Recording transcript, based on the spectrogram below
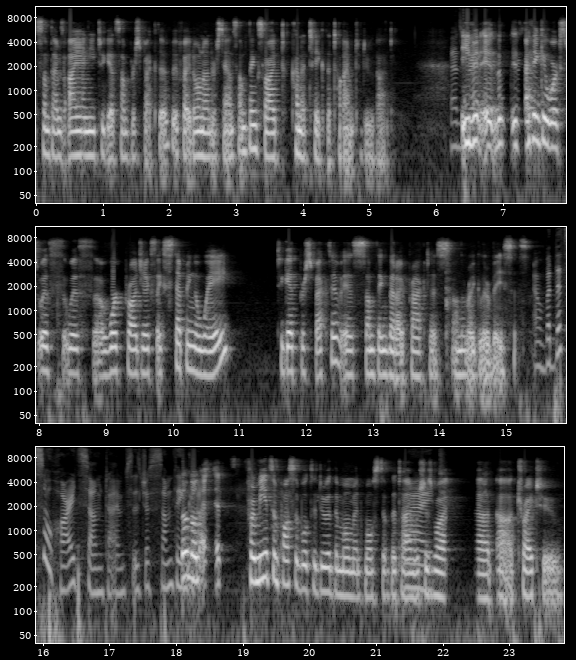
sometimes I need to get some perspective if I don't understand something. So I t- kind of take the time to do that. That's Even it, it, I think it works with with uh, work projects. Like stepping away to get perspective is something that I practice on a regular basis. Oh, but that's so hard sometimes. It's just something. No, no, it, for me, it's impossible to do at the moment most of the time, right. which is why I uh, try to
